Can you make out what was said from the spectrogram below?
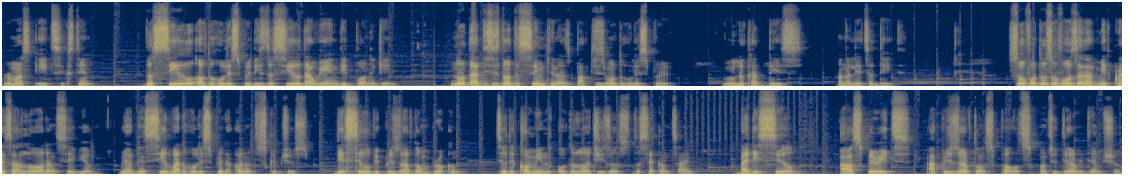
Romans 8:16. The seal of the Holy Spirit is the seal that we are indeed born again. Note that this is not the same thing as baptism of the Holy Spirit. We will look at this on a later date. So, for those of us that have made Christ our Lord and Savior, we have been sealed by the Holy Spirit according to Scriptures. This seal will be preserved unbroken till the coming of the Lord Jesus the second time. By this seal, our spirits are preserved unspoiled unto their redemption,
